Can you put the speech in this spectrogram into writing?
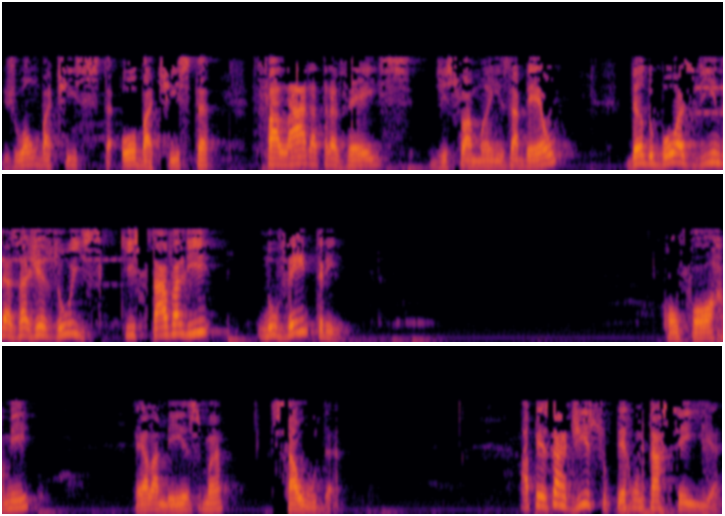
João Batista, ou Batista, falar através de sua mãe Isabel, dando boas-vindas a Jesus, que estava ali no ventre, conforme ela mesma saúda. Apesar disso, perguntar-se-ia,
